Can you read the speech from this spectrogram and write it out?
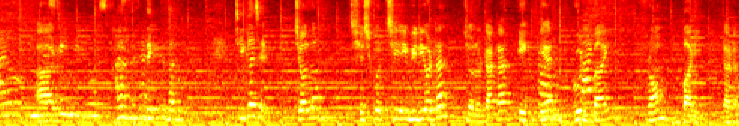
আরও হ্যাঁ দেখতে থাকো। ঠিক আছে চলো শেষ করছি এই ভিডিওটা। চলো tata take care good bye from বাড়ি টাটা।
